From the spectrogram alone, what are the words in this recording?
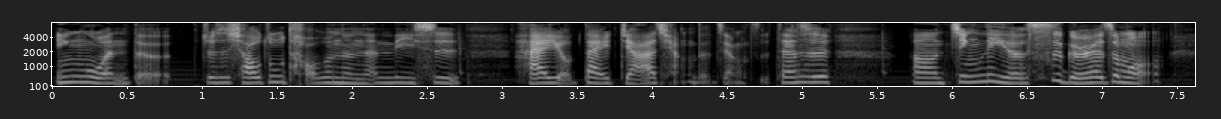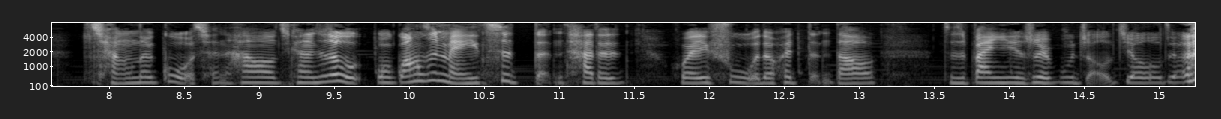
英文的，就是小组讨论的能力是还有待加强的这样子。但是，嗯，经历了四个月这么长的过程，然后可能就是我，我光是每一次等他的。回复我都会等到，就是半夜睡不着觉这样，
